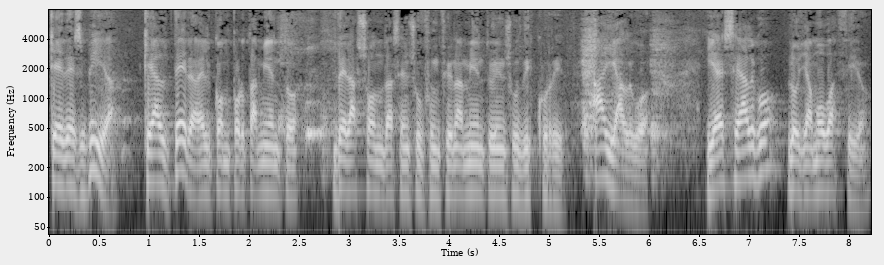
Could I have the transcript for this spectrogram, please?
que desvía, que altera el comportamiento de las ondas en su funcionamiento y en su discurrir. Hay algo. Y a ese algo lo llamó vacío.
